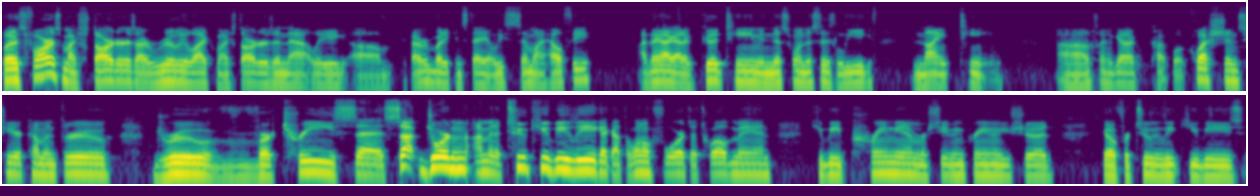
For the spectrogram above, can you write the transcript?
But as far as my starters, I really like my starters in that league. Um, if everybody can stay at least semi healthy, I think I got a good team in this one. This is League 19. Uh, looks like I got a couple of questions here coming through. Drew Vertrees says, Sup, Jordan? I'm in a two QB league. I got the 104. It's a 12 man QB premium, receiving premium. You should go for two elite QBs,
